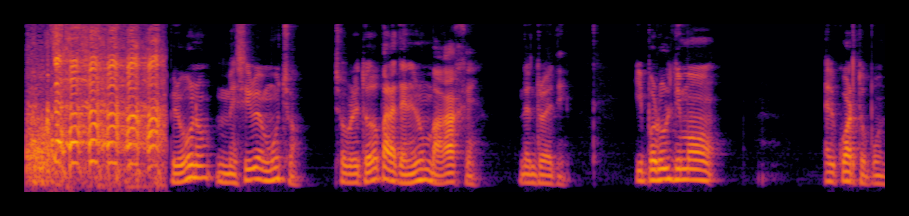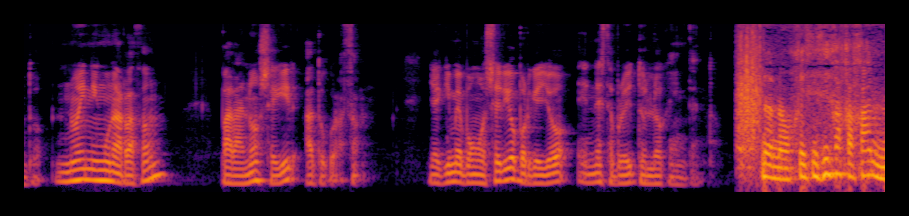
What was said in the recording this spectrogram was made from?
Pero bueno, me sirve mucho, sobre todo para tener un bagaje dentro de ti. Y por último, el cuarto punto, no hay ninguna razón para no seguir a tu corazón. Y aquí me pongo serio porque yo en este proyecto es lo que intento. No, no, jijiji, jajaja, no.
